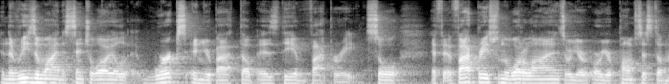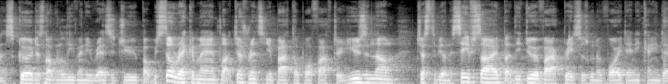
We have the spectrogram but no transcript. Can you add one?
And the reason why an essential oil works in your bathtub is they evaporate. So if it evaporates from the water lines or your or your pump system, it's good. It's not going to leave any residue. But we still recommend like just rinsing your bathtub off after using them, just to be on the safe side. But they do evaporate, so it's going to avoid any kind of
